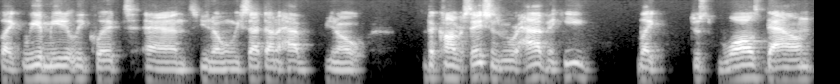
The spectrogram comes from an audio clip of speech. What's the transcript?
Like we immediately clicked, and you know when we sat down to have you know the conversations we were having, he like just walls down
